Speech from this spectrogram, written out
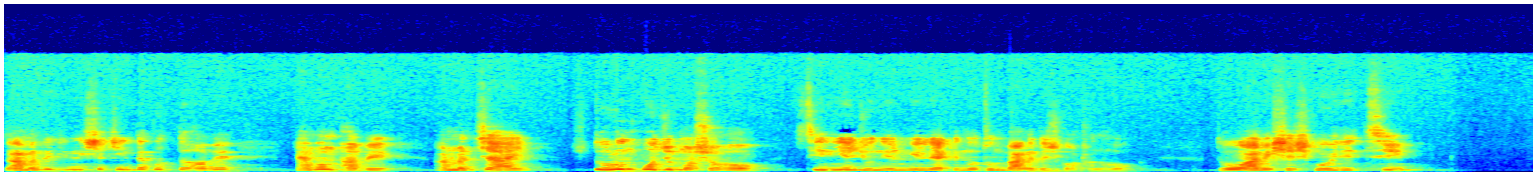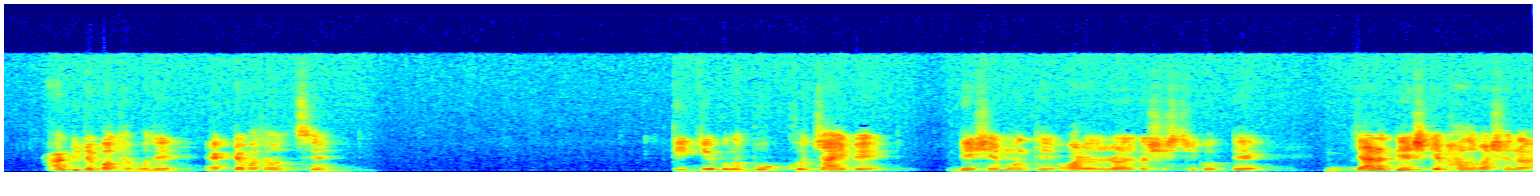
তো আমাদের জিনিসটা চিন্তা করতে হবে এমনভাবে, আমরা চাই তরুণ প্রজন্ম সহ সিনিয়র জুনিয়র মিলে একটা নতুন বাংলাদেশ গঠন হোক। তো আমি শেষ করে দিচ্ছি। আর দুইটা কথা বলে। একটা কথা হচ্ছে, তৃতীয় কোনো পক্ষ চাইবে দেশের মধ্যে অরাজকতা সৃষ্টি করতে যারা দেশকে ভালোবাসে না,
